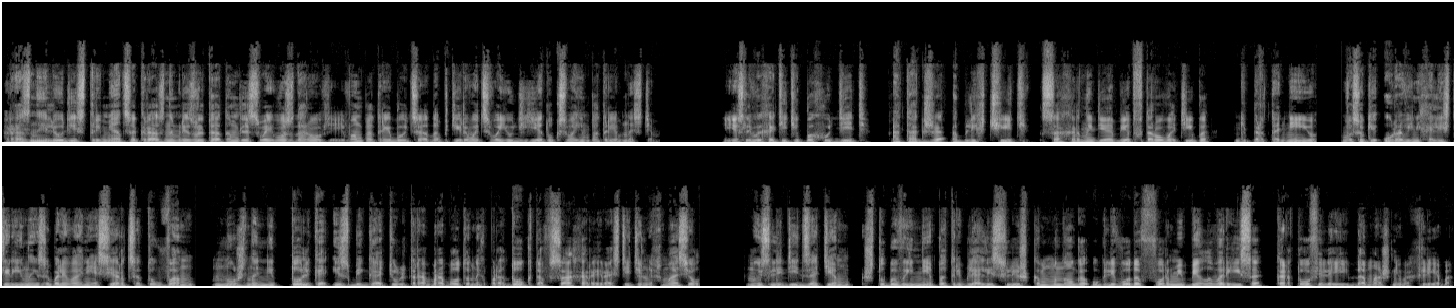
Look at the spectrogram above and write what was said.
Разные люди стремятся к разным результатам для своего здоровья, и вам потребуется адаптировать свою диету к своим потребностям. Если вы хотите похудеть, а также облегчить сахарный диабет второго типа, гипертонию, высокий уровень холестерина и заболевания сердца, то вам нужно не только избегать ультраобработанных продуктов, сахара и растительных масел, но и следить за тем, чтобы вы не потребляли слишком много углеводов в форме белого риса, картофеля и домашнего хлеба.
